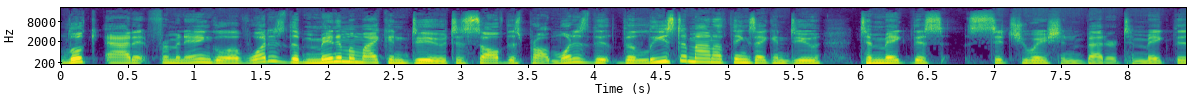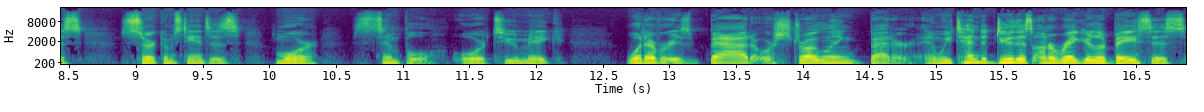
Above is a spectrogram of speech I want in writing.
look at it from an angle of what is the minimum I can do to solve this problem? What is the, the least amount of things I can do to make this situation better, to make this circumstances more simple, or to make whatever is bad or struggling better? And we tend to do this on a regular basis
